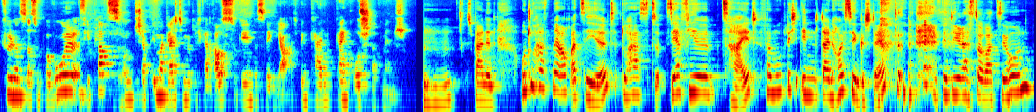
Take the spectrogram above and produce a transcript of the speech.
fühlen uns da super wohl, viel Platz und ich habe immer gleich die Möglichkeit rauszugehen, deswegen ja, ich bin kein, kein Großstadtmensch. Mhm, spannend. Und du hast mir auch erzählt, du hast sehr viel Zeit vermutlich in dein Häuschen gesteckt, in die Restauration.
